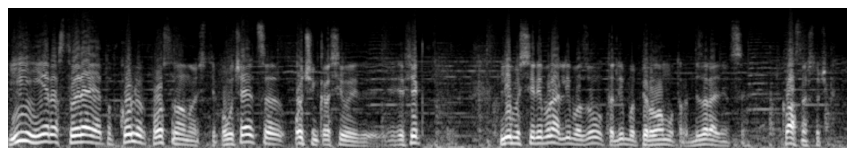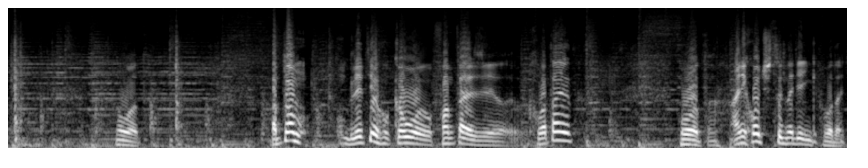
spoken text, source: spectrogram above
и не растворяя этот колер, просто наносите. Получается очень красивый эффект либо серебра, либо золота, либо перламутра, без разницы. Классная штучка. Вот. Потом, для тех, у кого фантазии хватает, вот, а не хочется на деньги попадать.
